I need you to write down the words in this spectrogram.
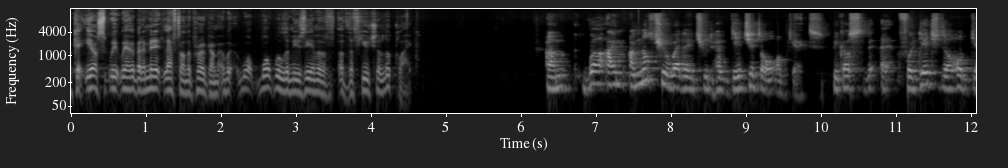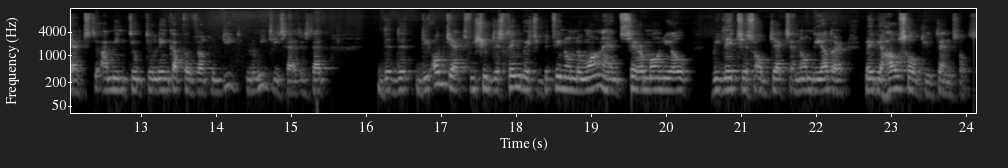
Okay, yes, we, we, have about a minute left on the program. What, what will the Museum of, of the Future look like? Um, well, I'm, I'm not sure whether it should have digital objects because the, uh, for digital objects, I mean, to, to link up with what Luigi says, is that the, the, the objects we should distinguish between, on the one hand, ceremonial religious objects, and on the other, maybe household utensils.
